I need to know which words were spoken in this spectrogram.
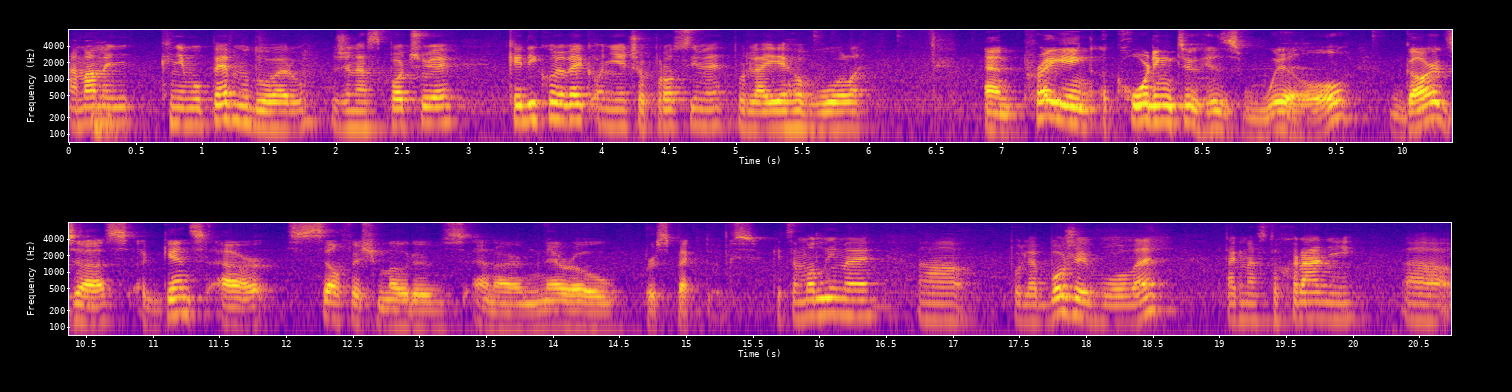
A máme k nemu pevnú dôveru, že nás počuje, kedykoľvek o niečo prosíme podľa Jeho vôle. And praying according to his will guards us against our selfish motives and our narrow perspectives. Keď sa modlíme uh, podľa Božej vôle, tak nás to chráni uh,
